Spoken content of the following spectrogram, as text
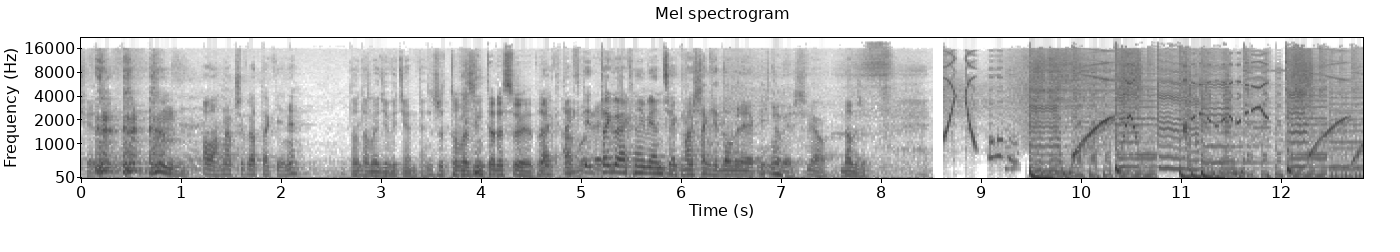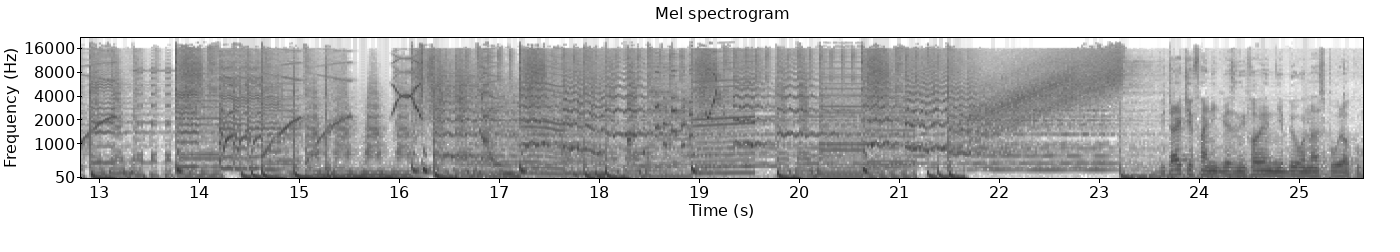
Świetnie. O, na przykład takie, nie? To to będzie wycięte. Że to was interesuje, tak? Tak, tak Albo- tego jak najwięcej. Jak masz takie dobre jakieś, to wiesz, śmiało. Dobrze. Witajcie fani Gwiezdnych Wojen, nie było nas pół roku.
